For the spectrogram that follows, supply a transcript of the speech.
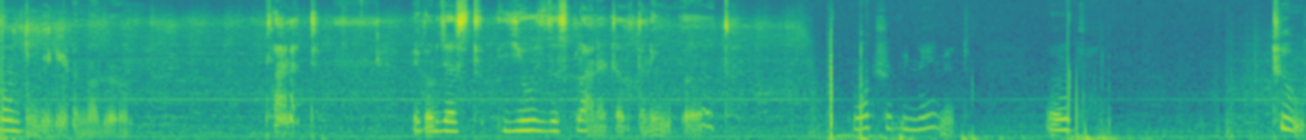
Don't think we need another planet. We could just use this planet as the new Earth. What should we name it? Earth 2.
